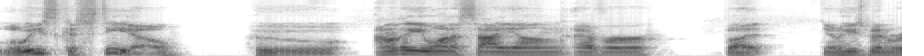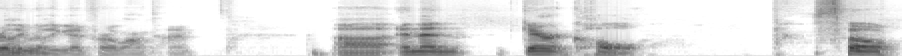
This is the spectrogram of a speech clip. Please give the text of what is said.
Luis Castillo, who I don't think he won a Cy Young ever, but you know he's been really, really good for a long time. Uh, and then Gerrit Cole. so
